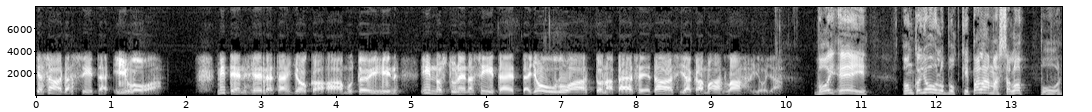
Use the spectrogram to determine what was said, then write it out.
ja saada siitä iloa. Miten herätä joka aamu töihin innostuneena siitä, että jouluaattona pääsee taas jakamaan lahjoja? Voi ei, onko joulupukki palamassa loppuun?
